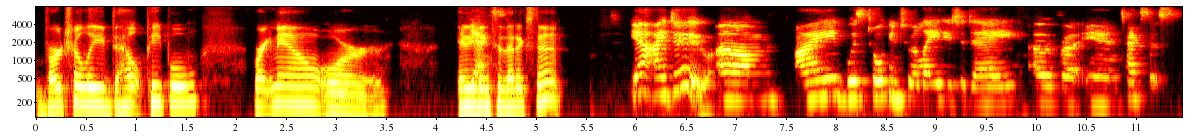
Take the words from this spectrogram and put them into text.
virtually, to help people right now, or anything to that extent? Yeah, I do. Um, I was talking to a lady today over in Texas,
